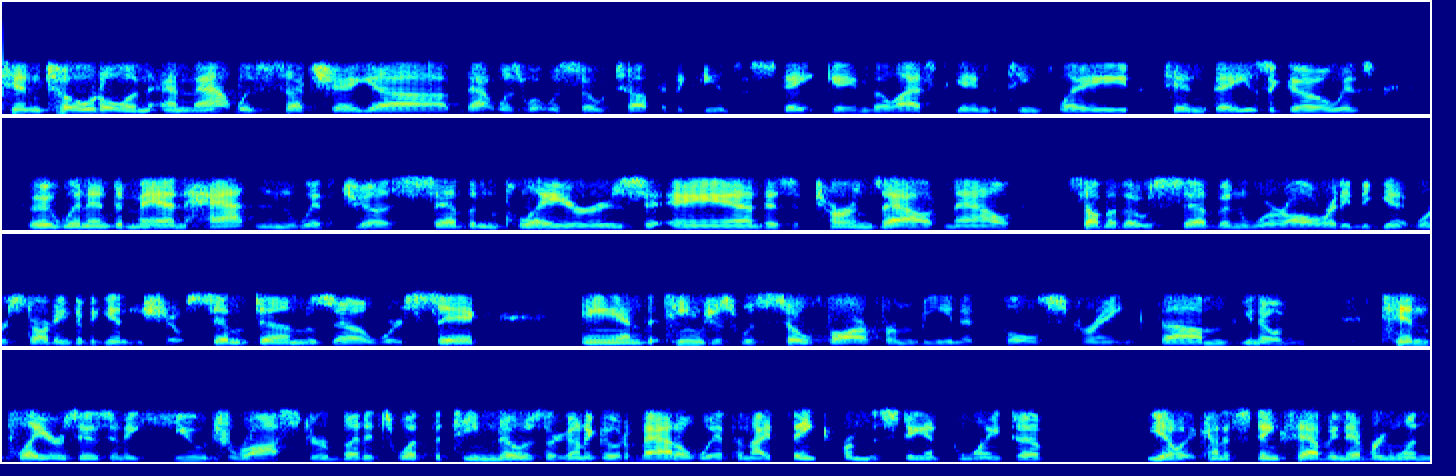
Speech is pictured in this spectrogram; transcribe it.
ten total, and and that was such a uh, that was what was so tough in the Kansas State game. The last game the team played ten days ago is they went into Manhattan with just seven players, and as it turns out, now some of those seven were already begin were starting to begin to show symptoms. Uh, were sick, and the team just was so far from being at full strength. Um, you know. 10 players isn't a huge roster, but it's what the team knows they're going to go to battle with. And I think from the standpoint of you know, it kind of stinks having everyone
